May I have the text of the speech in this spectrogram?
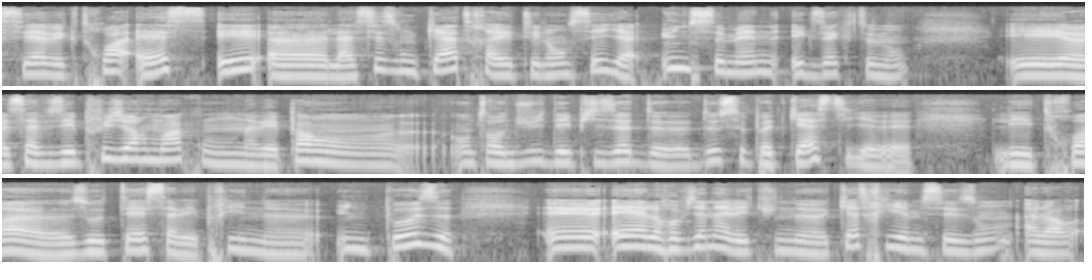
c'est avec trois S. Et euh, la saison 4 a été lancée il y a une semaine exactement. Et euh, ça faisait plusieurs mois qu'on n'avait pas en- entendu d'épisode de, ce podcast. Il y avait, les trois euh, hôtesses avaient pris une, pause et, elles reviennent avec une quatrième saison. Alors,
